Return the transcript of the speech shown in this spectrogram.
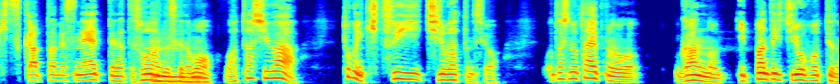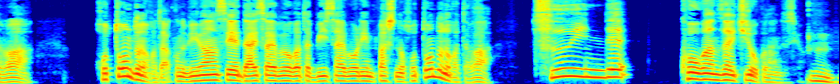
きつかったですねってなってそうなんですけども、私は特にきつい治療だったんですよ。私のタイプのがんの一般的治療法っていうのはほとんどの方この微慢性大細胞型 B 細胞リンパ腫のほとんどの方は通院で抗がん剤治療を行うんですよ。うん。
